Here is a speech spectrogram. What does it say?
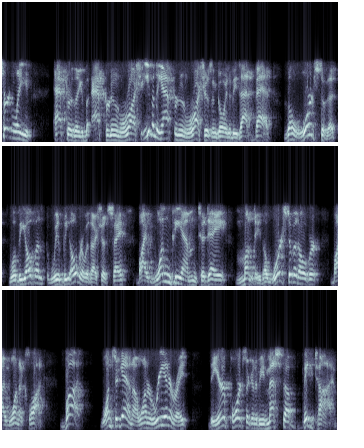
certainly after the afternoon rush. Even the afternoon rush isn't going to be that bad. The worst of it will be open will be over with, I should say, by 1 p.m. today, Monday. The worst of it over by one o'clock. But once again, I want to reiterate the airports are going to be messed up big time.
